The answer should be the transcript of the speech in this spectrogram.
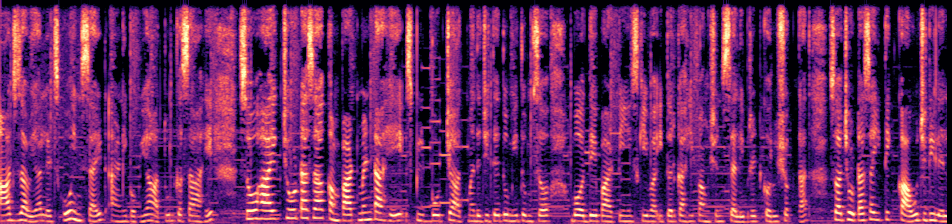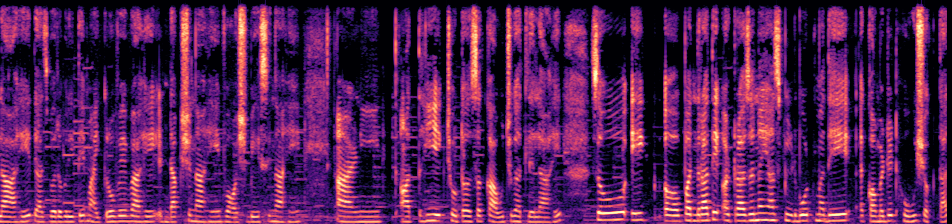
आज जाऊया. लेट्स गो इनसाईड आणि बघूया आतून कसा आहे. सो हा एक छोटासा कंपार्टमेंट आहे स्पीड बोटच्या आतमध्ये जिथे तुम्ही तुमचं बर्थडे पार्टीज किंवा इतर काही फंक्शन्स सेलिब्रेट करू शकतात. सो छोटासा इथे काउच दिलेला आहे. त्याचबरोबर इथे मायक्रोवेव्ह आहे इंडक्शन आहे वॉश बेसिन आहे. आणि आतही एक छोटं असं काउच घातलेलं आहे. सो एक पंधरा ते अठरा जणं ह्या स्पीडबोटमध्ये अकॉमोडेट होऊ शकतात.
